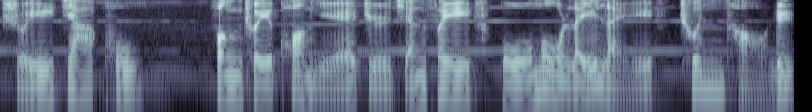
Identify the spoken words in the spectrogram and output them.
谁家哭？风吹旷野纸钱飞，古木累累春草绿。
